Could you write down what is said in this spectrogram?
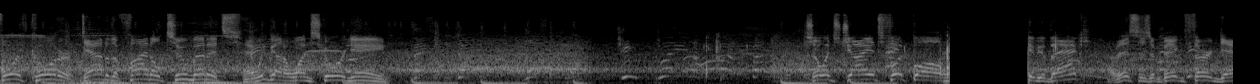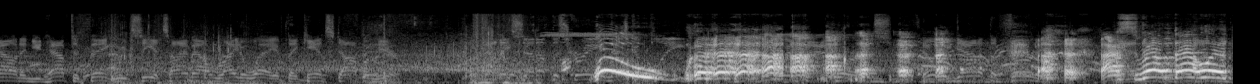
Fourth quarter, down to the final two minutes, and we've got a one-score game. So it's Giants football. Give you back. Now, this is a big third down, and you'd have to think we'd see a timeout right away if they can't stop them here. Woo! It's complete. Backwards. They'll be down at the 30. I smelled that one.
